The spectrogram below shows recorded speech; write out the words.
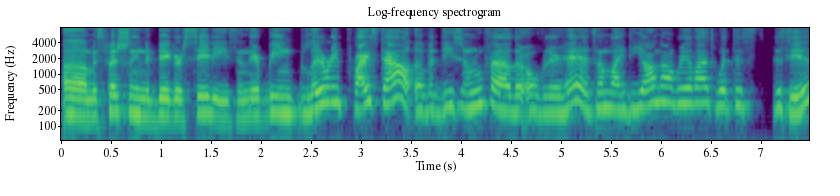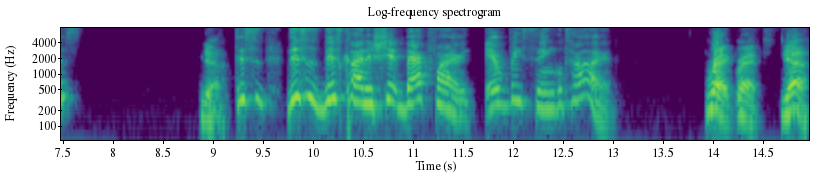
um, especially in the bigger cities, and they're being literally priced out of a decent roof out of their, over their heads. I'm like, do y'all not realize what this this is? Yeah. This is this is this kind of shit backfiring every single time. Right, right. Yeah.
